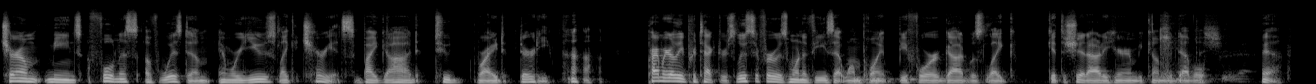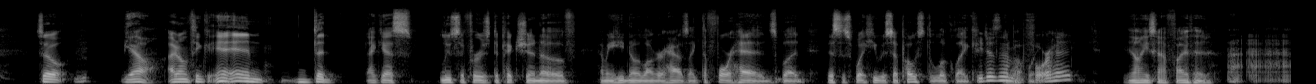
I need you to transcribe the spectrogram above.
Cherub means fullness of wisdom and were used like chariots by God to ride dirty. Primarily protectors. Lucifer was one of these at one point before God was like, get the shit out of here and become the devil. Yeah. So, yeah, I don't think, and, and the, I guess, Lucifer's depiction of, I mean, he no longer has like the four heads, but this is what he was supposed to look like. He doesn't have a forehead. You know, he's got five head ah, ah,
